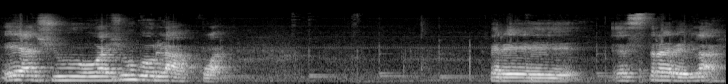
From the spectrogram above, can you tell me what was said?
e aggiu- aggiungo l'acqua per estrarre la-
